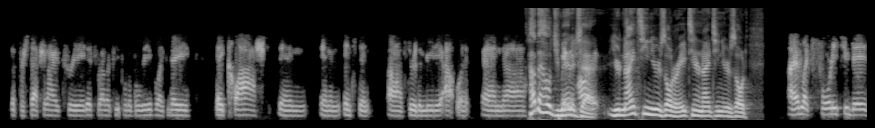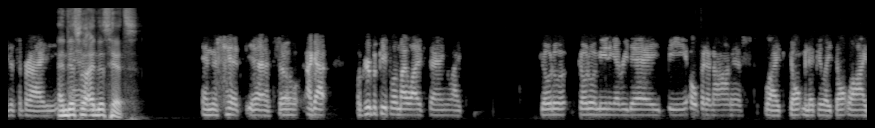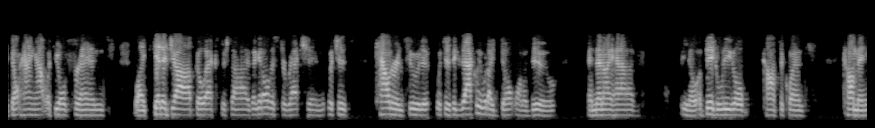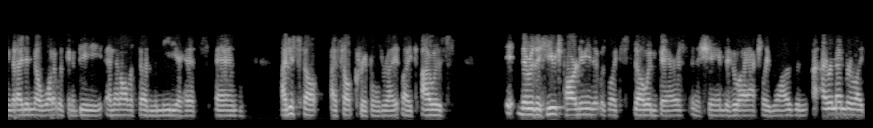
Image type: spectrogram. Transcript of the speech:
the perception I had created for other people to believe, like they they clashed in in an instant uh, through the media outlet. And uh, how the hell did you manage that? You're 19 years old or 18 or 19 years old. I had like 42 days of sobriety. And this and, uh, and this hits. And this hits, yeah. So I got a group of people in my life saying like, go to go to a meeting every day, be open and honest, like don't manipulate, don't lie, don't hang out with your old friends, like get a job, go exercise. I get all this direction, which is counterintuitive, which is exactly what I don't want to do. And then I have, you know, a big legal consequence coming that I didn't know what it was going to be. And then all of a sudden the media hits and I just felt, I felt crippled, right? Like I was, it, there was a huge part of me that was like so embarrassed and ashamed of who I actually was. And I, I remember like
